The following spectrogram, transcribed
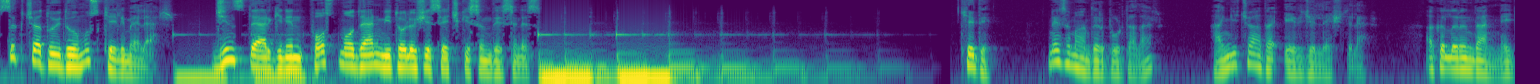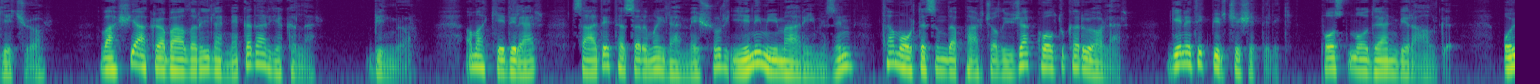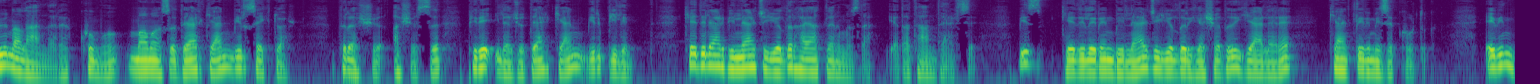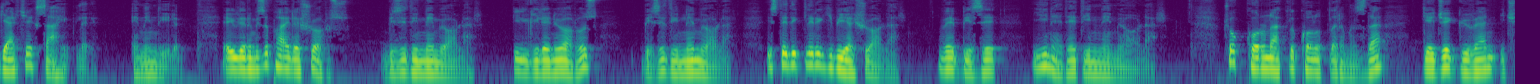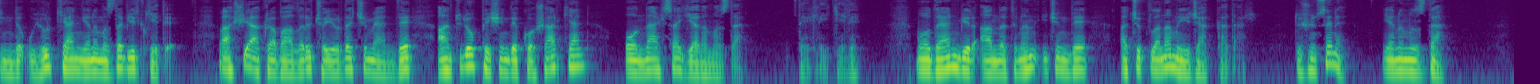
Sıkça duyduğumuz kelimeler. Cins derginin postmodern mitoloji seçkisindesiniz. Kedi. Ne zamandır buradalar? Hangi çağda evcilleştiler? Akıllarından ne geçiyor? Vahşi akrabalarıyla ne kadar yakınlar? Bilmiyorum. Ama kediler sade tasarımıyla meşhur yeni mimarimizin tam ortasında parçalayacak koltuk arıyorlar. Genetik bir çeşitlilik, postmodern bir algı, oyun alanları, kumu, maması derken bir sektör, tıraşı, aşısı, pire ilacı derken bir bilim. Kediler binlerce yıldır hayatlarımızda ya da tam tersi. Biz kedilerin binlerce yıldır yaşadığı yerlere kentlerimizi kurduk. Evin gerçek sahipleri. Emin değilim. Evlerimizi paylaşıyoruz. Bizi dinlemiyorlar. İlgileniyoruz. Bizi dinlemiyorlar. İstedikleri gibi yaşıyorlar. Ve bizi yine de dinlemiyorlar. Çok korunaklı konutlarımızda gece güven içinde uyurken yanımızda bir kedi. Vahşi akrabaları çayırda çimende antilop peşinde koşarken onlarsa yanımızda. Tehlikeli. Modern bir anlatının içinde açıklanamayacak kadar. Düşünsene, yanımızda.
